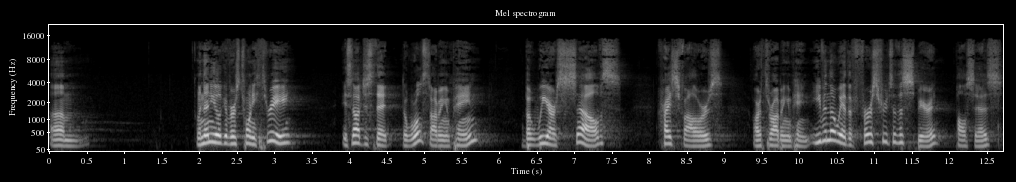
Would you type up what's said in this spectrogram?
Um, and then you look at verse 23. It's not just that the world's throbbing in pain, but we ourselves, Christ followers, are throbbing in pain. Even though we have the first fruits of the Spirit, Paul says,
